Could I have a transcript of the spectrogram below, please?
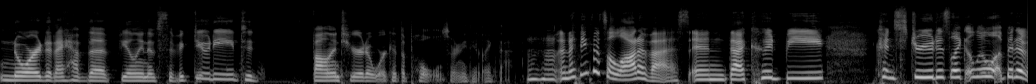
nor did I have the feeling of civic duty to volunteer to work at the polls or anything like that. hmm And I think that's a lot of us. And that could be construed as like a little bit of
